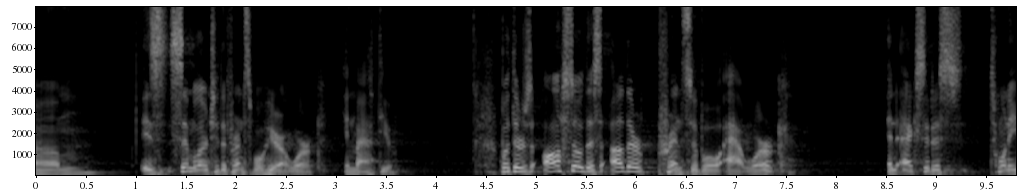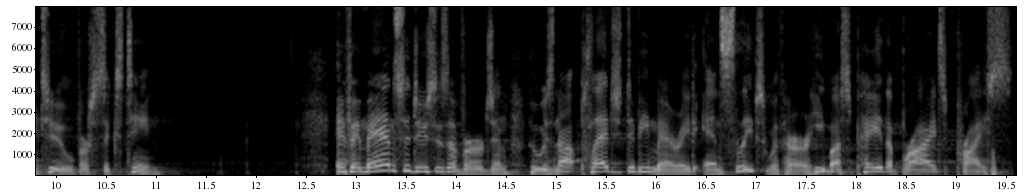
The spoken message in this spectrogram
um, is similar to the principle here at work in Matthew. But there's also this other principle at work in Exodus 22, verse 16. If a man seduces a virgin who is not pledged to be married and sleeps with her, he must pay the bride's price,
